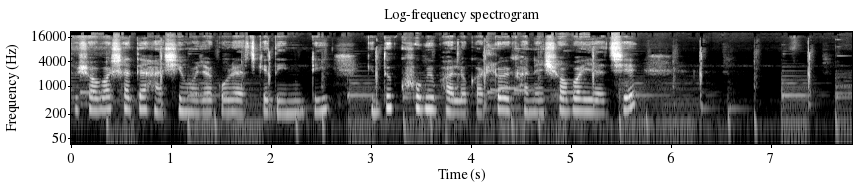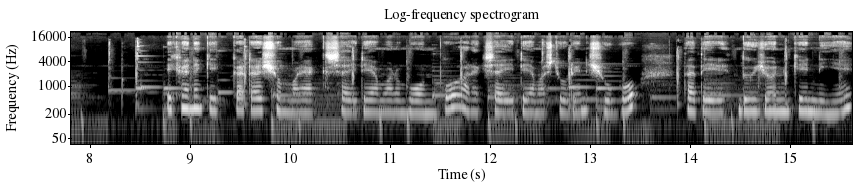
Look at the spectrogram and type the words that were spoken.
তো সবার সাথে হাসি মজা করে আজকে দিনটি কিন্তু খুবই ভালো কাটলো। এখানে সবাই আছে। এখানে কেক কাটার সময় এক সাইডে আমার বোনপো আর এক সাইডে আমার স্টুডেন্ট শুভ। তাদের দুইজনকে নিয়ে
